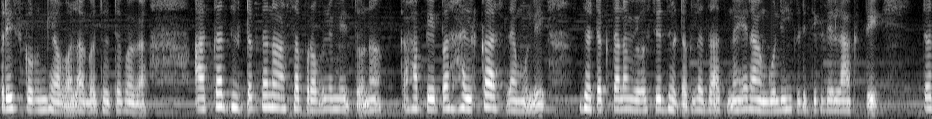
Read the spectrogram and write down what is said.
प्रेस करून घ्यावं लागत होतं बघा. आता झटकताना असा प्रॉब्लेम येतो ना का हा पेपर हलका असल्यामुळे झटकताना व्यवस्थित झटकलं जात नाही रांगोळी इकडे तिकडे लागते. तर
